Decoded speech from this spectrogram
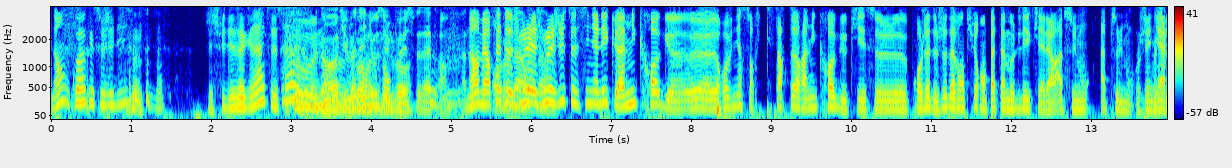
Non, quoi Qu'est-ce que j'ai dit? Je suis désagréable, c'est ça ou non, Non, du veux des news du en plus peut-être. Non, mais en fait, je voulais, je voulais juste signaler que Amicrog, euh, revenir sur Kickstarter, Amicrog, qui est ce projet de jeu d'aventure en pâte à modeler qui a l'air absolument, absolument génial,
